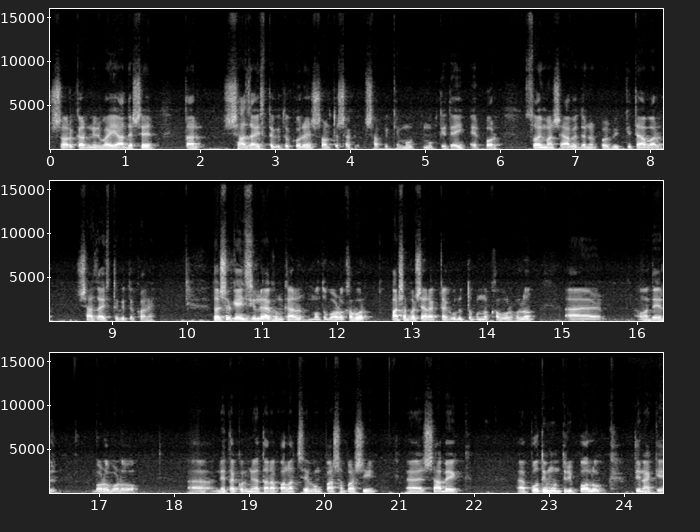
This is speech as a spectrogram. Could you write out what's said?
সরকার নির্বাহী আদেশে তার সাজা স্থগিত করে শর্ত সাপে- সাপেক্ষে মুক্তি দেয়। এরপর ছয় মাসে আবেদনের পরিপ্রেক্ষিতে আবার সাজা স্থগিত করে। দর্শক, এই ছিল এখনকার মতো বড় খবর। পাশাপাশি আর একটা গুরুত্বপূর্ণ খবর হলো আমাদের বড় বড় নেতাকর্মীরা তারা পালাচ্ছে এবং পাশাপাশি সাবেক প্রতিমন্ত্রী পলক তিনাকে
